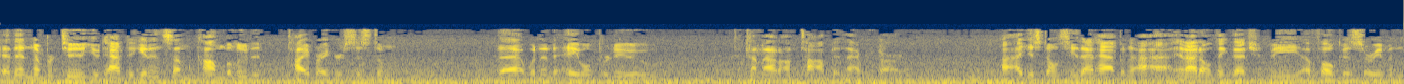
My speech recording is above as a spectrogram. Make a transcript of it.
And then number two, you'd have to get in some convoluted tiebreaker system that would enable Purdue to come out on top in that regard. I just don't see that happen, I, and I don't think that should be a focus or even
